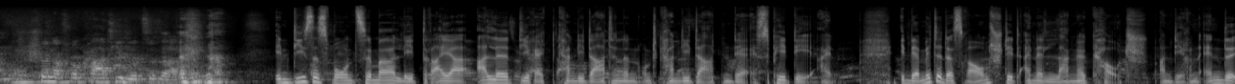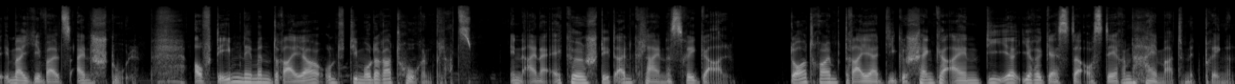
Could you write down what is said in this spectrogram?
ein schöner Flocati sozusagen. In dieses Wohnzimmer lädt Dreier alle Direktkandidatinnen und Kandidaten der SPD ein. In der Mitte des Raums steht eine lange Couch, an deren Ende immer jeweils ein Stuhl. Auf dem nehmen Dreier und die Moderatorin Platz. In einer Ecke steht ein kleines Regal. Dort räumt Dreier die Geschenke ein, die ihr ihre Gäste aus deren Heimat mitbringen.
